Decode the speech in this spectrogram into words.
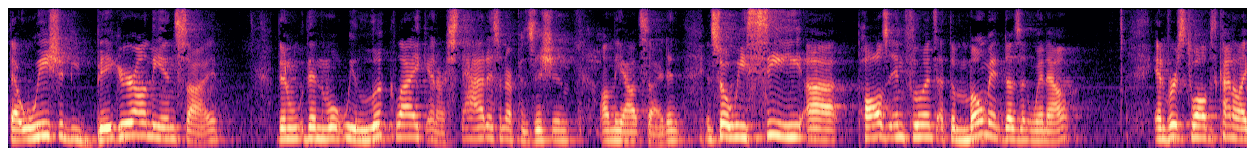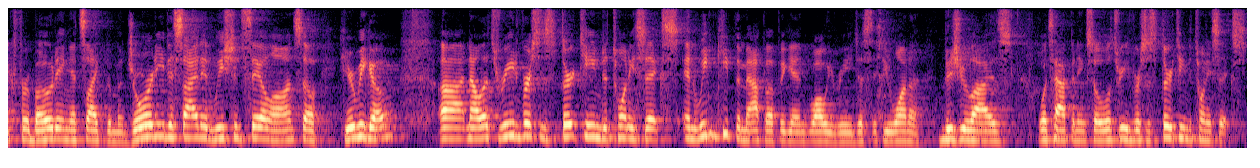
that we should be bigger on the inside than, than what we look like and our status and our position on the outside. And, and so we see uh, Paul's influence at the moment doesn't win out. And verse 12 is kind of like foreboding. It's like the majority decided we should sail on. So here we go. Uh, now let's read verses 13 to 26. And we can keep the map up again while we read, just if you want to visualize what's happening. So let's read verses 13 to 26.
